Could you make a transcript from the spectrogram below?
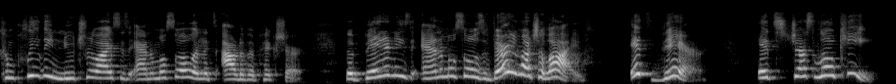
completely neutralized his animal soul and it's out of the picture. The Beinoni's animal soul is very much alive. It's there. It's just low key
